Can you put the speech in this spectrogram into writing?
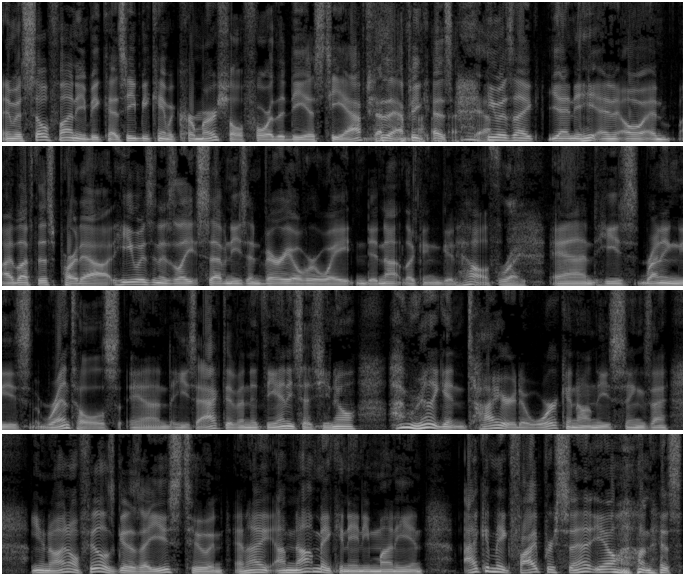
and it was so funny because he became a commercial for the DST after that because yeah. he was like, yeah, and, he, and oh, and I left this part out. He was in his late 70s and very overweight and did not look in good health. Right. And he's running these rentals and he's active. And at the end, he says, You know, I'm really getting tired of working on these things. I, you know, I don't feel as good as I used to. And, and I, I'm not making any money. And I can make 5%, you know, on this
